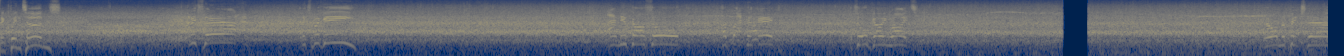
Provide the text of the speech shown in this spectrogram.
And Quinn turns. And it's there! And it's McGhee! And Newcastle are back ahead. It's all going right. They're on the pitch there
